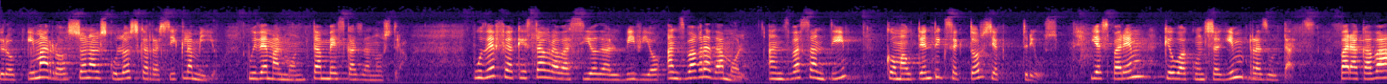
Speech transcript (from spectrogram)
groc i marró són els colors que recicla millor. Cuidem el món, també és casa nostra. Poder fer aquesta gravació del vídeo ens va agradar molt. Ens va sentir com autèntics actors i actrius i esperem que ho aconseguim resultats. Per acabar,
